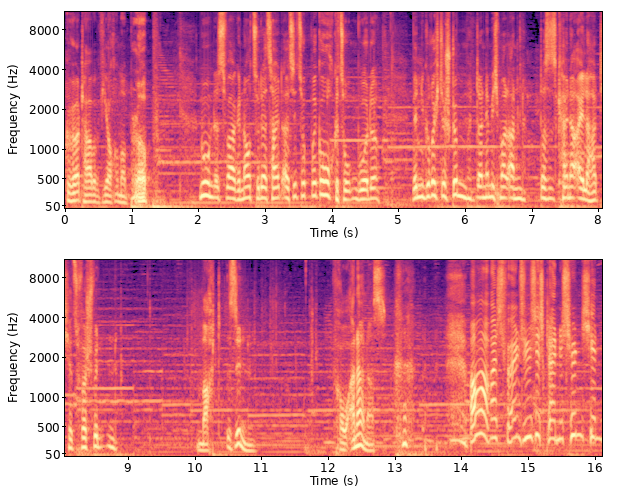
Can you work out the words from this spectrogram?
gehört habe, wie auch immer, blub. Nun, es war genau zu der Zeit, als die Zugbrücke hochgezogen wurde. Wenn die Gerüchte stimmen, dann nehme ich mal an, dass es keine Eile hat, hier zu verschwinden. Macht Sinn. Frau Ananas. Oh, was für ein süßes kleines Hündchen.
